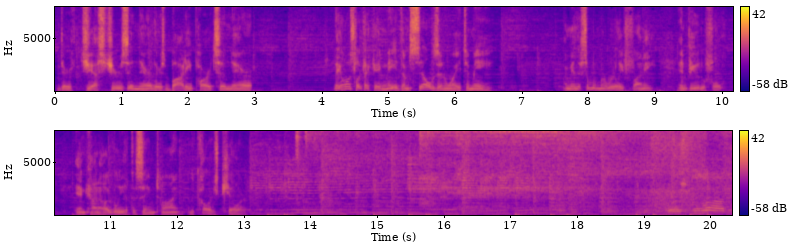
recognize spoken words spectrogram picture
There's gestures in there, there's body parts in there. They almost look like they made themselves in a way to me. I mean, some of them are really funny and beautiful and kind of ugly at the same time, and the color's killer. Wish me luck.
